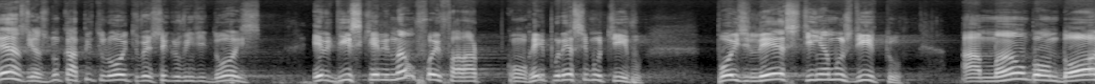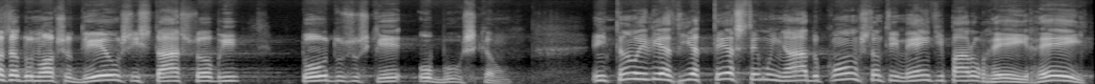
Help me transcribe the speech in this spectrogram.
Esdras, no capítulo 8, versículo 22, ele diz que ele não foi falar com o rei por esse motivo, pois lhes tínhamos dito: a mão bondosa do nosso Deus está sobre todos os que o buscam. Então ele havia testemunhado constantemente para o rei: Rei,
